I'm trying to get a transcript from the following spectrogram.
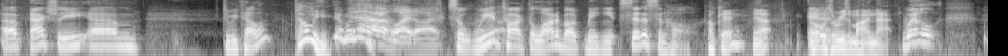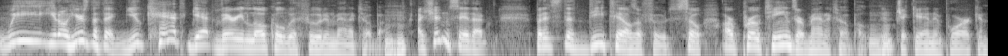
Um, actually, um, do we tell them? Tell me. Yeah, why not? Yeah, why not? So we had talked a lot about making it Citizen Hall. Okay. Yeah. what was the reason behind that? Well, we, you know, here's the thing. You can't get very local with food in Manitoba. Mm-hmm. I shouldn't say that, but it's the details of food. So our proteins are Manitoba, chicken and pork and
